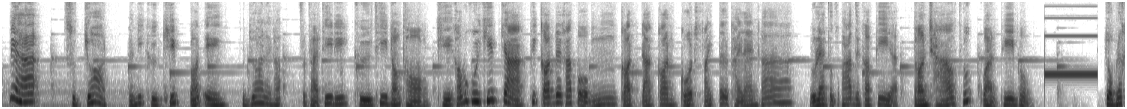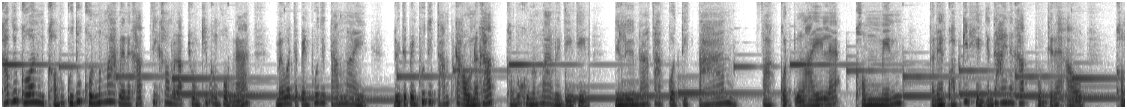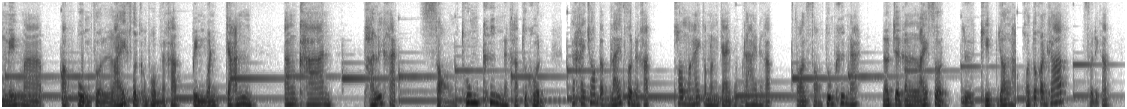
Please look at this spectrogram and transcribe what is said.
เนี่ยฮะสุดยอดและนี่คือคลิปก๊อตเอง สุดยอดเลยครับ สถานที่นี้คือที่น้องทองโอเคขอบพระคุณคลิปจากพี่ก๊อตด้วยครับผม God Dragon Ghost Fighter Thailand ครับดูแลสุขภาพด้วยครับพี่อะตอนเช้าทุกวันพี่ผม จบแล้วครับทุกคนขอบพระคุณทุกคนมากๆเลยนะครับ ที่เข้ามารับชมคลิปของผมนะ ไม่ว่าจะเป็นผู้ติดตามใหม่ หรือจะเป็นผู้ติดตามเก่านะครับ ขอบพระคุณมากๆเลยจริงๆ อย่าลืมนะฝากกดติดตาม ฝากกดไลค์และคอมเมนต์แสดงความคิดเห็นกันได้นะครับ ผมจะได้เอาคอมเมนต์มาปรับปรุงส่วนไลฟ์สดของผมนะครับเป็นวันจันทร์ อังคารพฤหัสสองทุ่มครึ่งนะครับ ทุกคน ถ้าใครชอบแบบไลฟ์สดนะครับ เข้ามาให้กำลังใจผมได้นะครับ ตอนสองทุ่มครึ่งนะ แล้วเจอกันไลฟ์สดหรือคลิปย้อนหลังขอตัวก่อนครับ สวัสดีครับ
